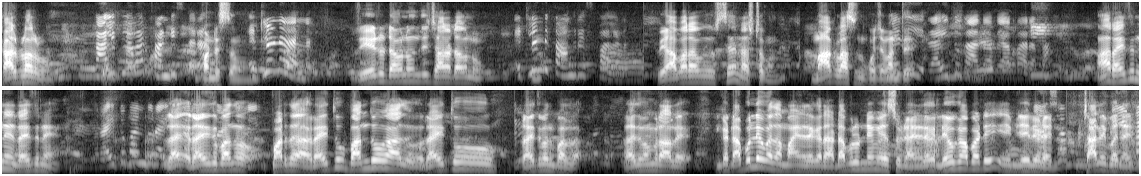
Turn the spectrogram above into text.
కాలిఫ్లవర్. కాలీఫ్లవర్ పండిస్తారా? పండిస్తాం. ఎట్లున్నది అన్న రేటు డౌన్ ఉంది చాలా డౌన్. ఎట్లుంది కాంగ్రెస్ పాలన? వ్యాపారం చూస్తే నష్టం ఉంది. మా క్లాస్ ఉంది కొంచెం అంతే. ఇది రైతు కాదా వ్యాపారమా? ఆ రైతు నేను రైతునే. రైతు బంధు రై- రైతు బంధు పడతా రైతు బంధు కాదు రైతు రైతు బంధు పడలే రైతు బంధు రాలే. ఇంకా డబ్బులు లేవు కదా మా ఆయన దగ్గర డబ్బులు ఉండేవి వేస్తుండే ఆయన దగ్గర లేవు కాబట్టి ఏం చేయలేడు ఆయన. చాలా ఇబ్బంది అయింది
